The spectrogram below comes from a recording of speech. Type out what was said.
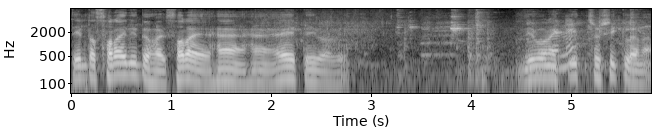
তেলটা সরাই দিতে হয় সরাই হ্যাঁ হ্যাঁ এই তো এইভাবে। জীবনে কিচ্ছু শিখলে না।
